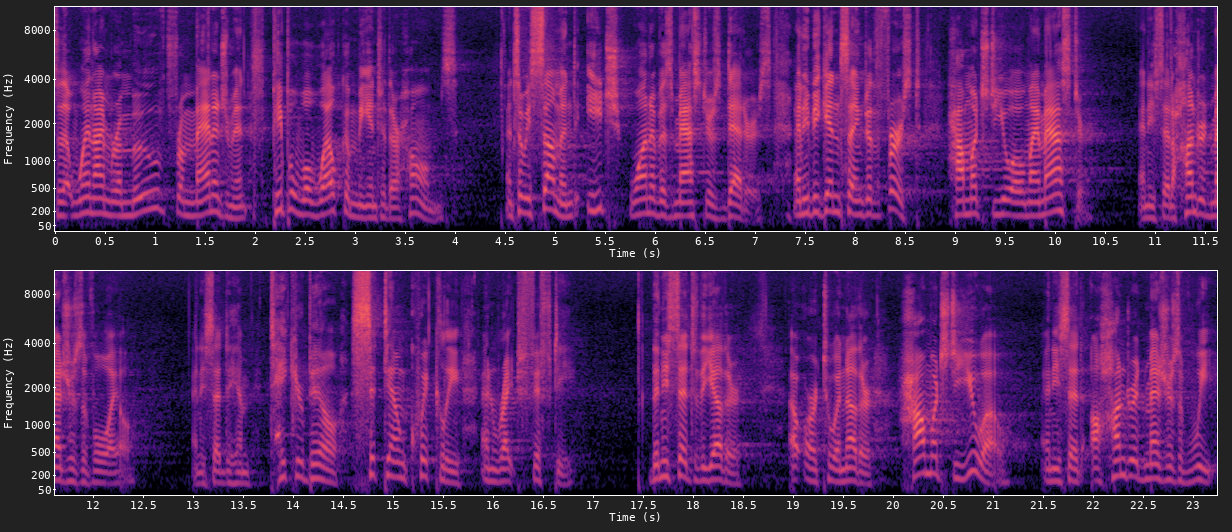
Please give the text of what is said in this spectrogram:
so that when I'm removed from management, people will welcome me into their homes. And so he summoned each one of his master's debtors. And he began saying to the first, How much do you owe my master? And he said, A hundred measures of oil. And he said to him, Take your bill, sit down quickly, and write fifty. Then he said to the other, uh, or to another, How much do you owe? And he said, A hundred measures of wheat.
